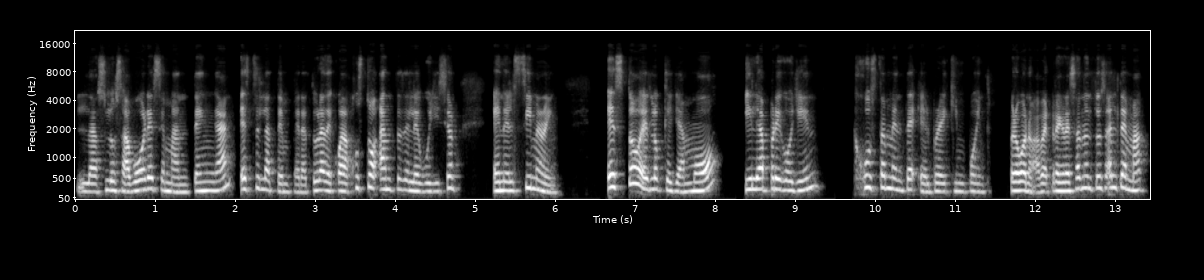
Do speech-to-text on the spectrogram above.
los sabores se mantengan. Esta es la temperatura adecuada, justo antes de la ebullición, en el simmering. Esto es lo que llamó Ilya Prigogine justamente el breaking point. Pero bueno, a ver, regresando entonces al tema,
